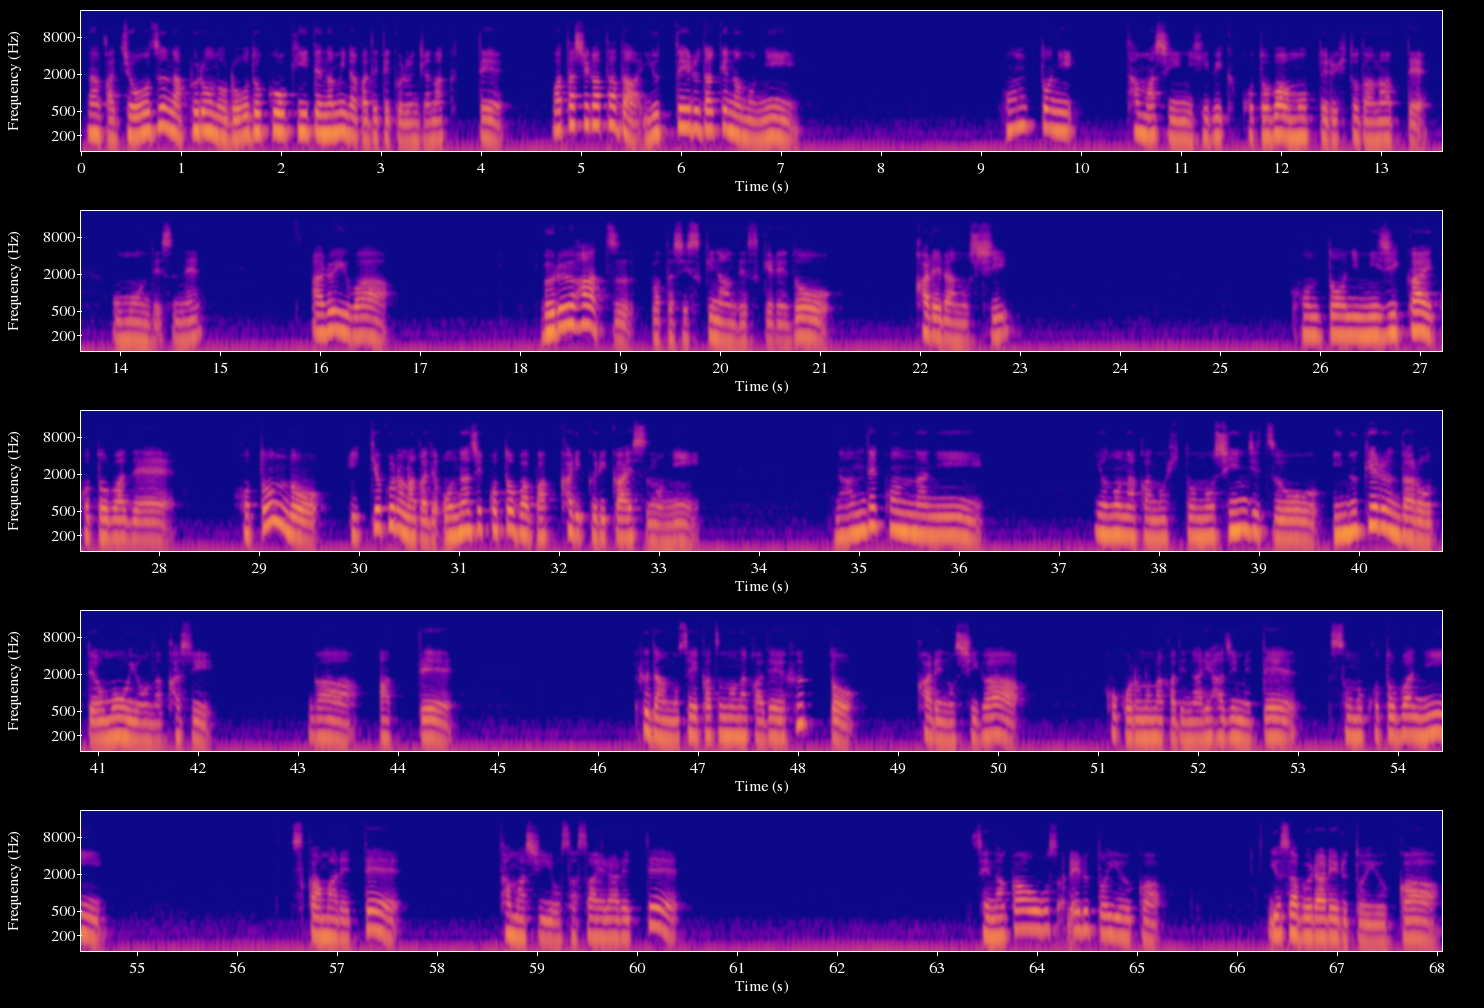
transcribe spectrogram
なんか上手なプロの朗読を聞いて涙が出てくるんじゃなくて私がただ言っているだけなのに本当に魂に響く言葉を持ってる人だなって思うんですね。あるいはブルーハーツ私好きなんですけれど彼らの詩本当に短い言葉でほとんど一曲の中で同じ言葉ばっかり繰り返すのになんでこんなに世の中の人の真実を射抜けるんだろうって思うような歌詞があって普段の生活の中でふっと彼の詩が心の中で鳴り始めてその言葉につかまれて魂を支えられて背中を押されるというか揺さぶられるというか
